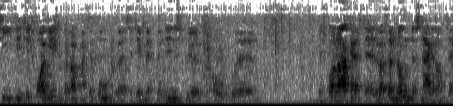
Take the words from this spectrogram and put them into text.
sige, det, det tror jeg virkelig godt, man kan bruge altså det med, med vidnesbyrd. Og øh, jeg tror nok, at der er i hvert fald nogen, der snakkede om det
